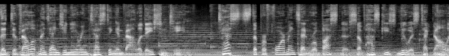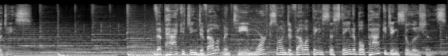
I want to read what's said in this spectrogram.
The Development Engineering Testing and Validation Team tests the performance and robustness of Husky's newest technologies. The Packaging Development Team works on developing sustainable packaging solutions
